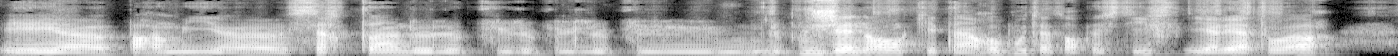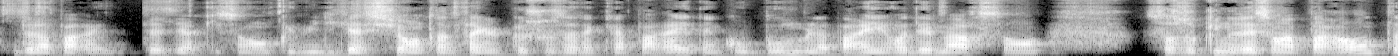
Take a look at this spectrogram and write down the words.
Et euh, parmi euh, certains, le, le plus le plus le plus le plus gênant, qui est un reboot intempestif et aléatoire de l'appareil. C'est-à-dire qu'ils sont en communication, en train de faire quelque chose avec l'appareil, d'un coup, boum, l'appareil redémarre sans sans aucune raison apparente.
